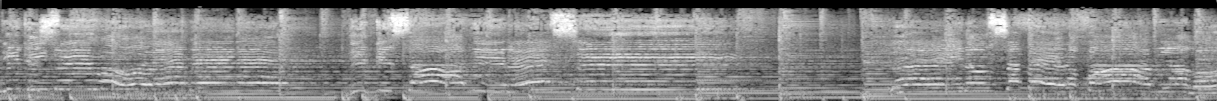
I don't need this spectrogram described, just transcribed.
di chi si vuole bene, di chi sa dire sì. Lei non sapeva far l'amore.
